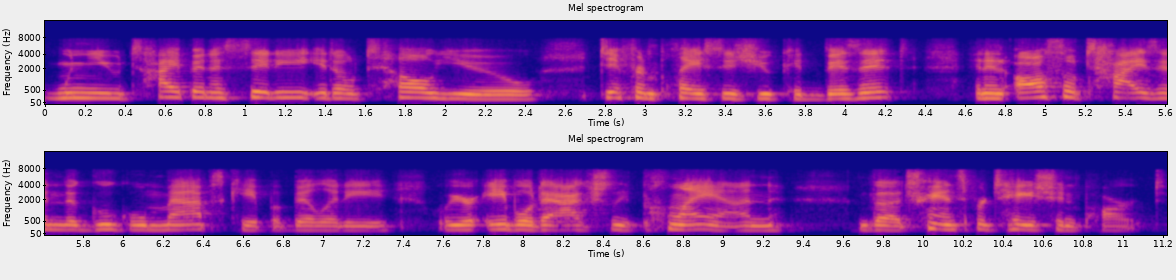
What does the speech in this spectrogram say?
when you type in a city, it'll tell you different places you could visit. And it also ties in the Google Maps capability where you're able to actually plan the transportation part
